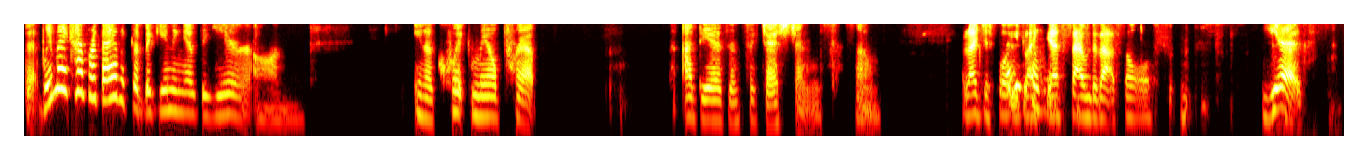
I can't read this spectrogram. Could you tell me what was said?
but we may cover that at the beginning of the year on, you know, quick meal prep ideas and suggestions. So, but I just thought you'd like the sound of that sauce. Yes,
